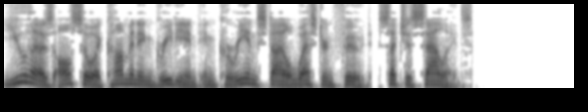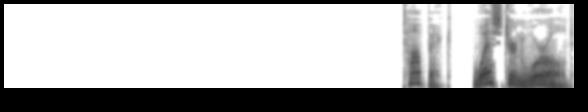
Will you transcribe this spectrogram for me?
Yuha is also a common ingredient in Korean-style Western food, such as salads. Western world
